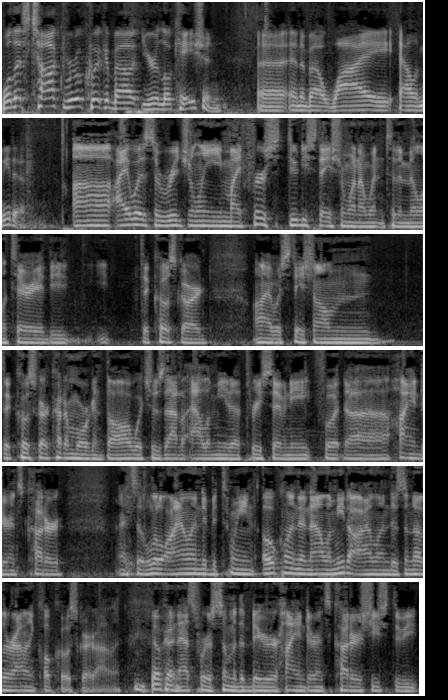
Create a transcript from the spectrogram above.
Well, let's talk real quick about your location uh, and about why Alameda. Uh, I was originally my first duty station when I went into the military, the the Coast Guard. I was stationed on the Coast Guard cutter Morgenthau, which was out of Alameda, 378 foot uh, high endurance cutter. And It's a little island in between Oakland and Alameda Island. Is another island called Coast Guard Island. Okay. and that's where some of the bigger high endurance cutters used to be.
